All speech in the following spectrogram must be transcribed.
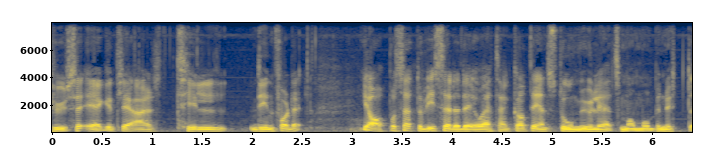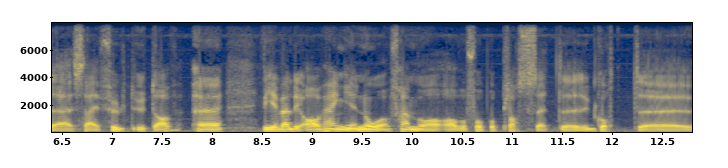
huset egentlig er til din fordel? Ja, på sett og vis er det det. Og jeg tenker at det er en stor mulighet som man må benytte seg fullt ut av. Eh, vi er veldig avhengige nå fremover av å få på plass et eh, godt eh,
